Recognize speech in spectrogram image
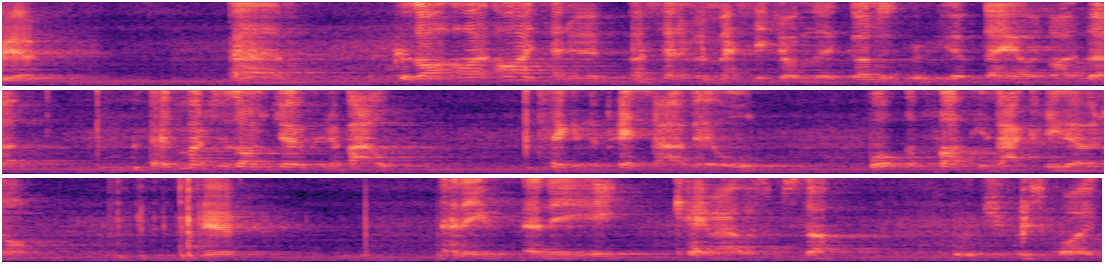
Yeah Because um, I, I, I sent him a, I sent him a message on the Gunners group the other day. I was like, look, as much as I'm joking about taking the piss out of it all, what the fuck is actually going on? yeah and he and he, he came out with some stuff which was quite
